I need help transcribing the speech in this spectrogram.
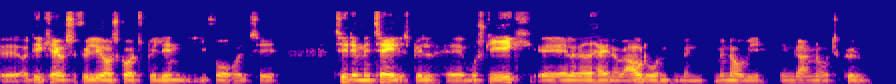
Øh, og det kan jo selvfølgelig også godt spille ind i forhold til, til det mentale spil. Øh, måske ikke øh, allerede her i knockout-runden, men, men når vi engang når til Køln.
